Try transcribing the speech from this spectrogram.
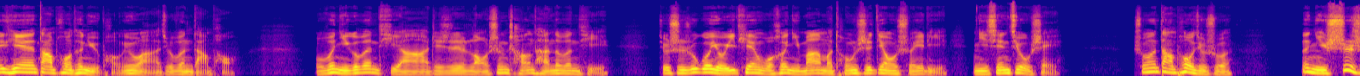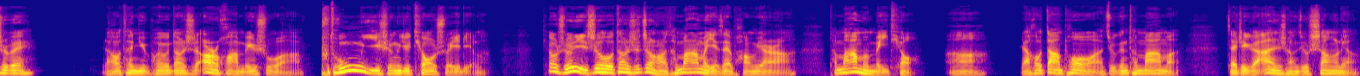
那天大炮他女朋友啊就问大炮：“我问你个问题啊，这是老生常谈的问题，就是如果有一天我和你妈妈同时掉水里，你先救谁？”说完，大炮就说：“那你试试呗。”然后他女朋友当时二话没说啊，扑通一声就跳水里了。跳水里之后，当时正好他妈妈也在旁边啊，他妈妈没跳啊。然后大炮啊就跟他妈妈在这个岸上就商量：“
